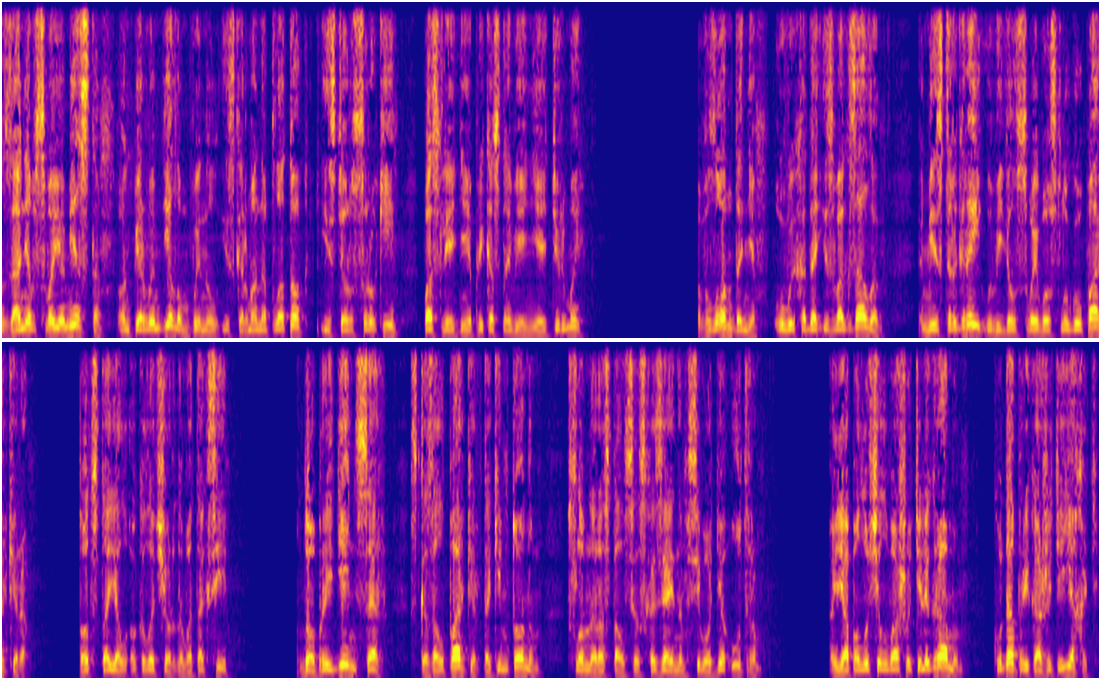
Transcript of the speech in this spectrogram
Заняв свое место, он первым делом вынул из кармана платок и стер с руки последнее прикосновение тюрьмы. В Лондоне, у выхода из вокзала, Мистер Грей увидел своего слугу Паркера. Тот стоял около черного такси. «Добрый день, сэр», — сказал Паркер таким тоном, словно расстался с хозяином сегодня утром. «Я получил вашу телеграмму. Куда прикажете ехать?»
